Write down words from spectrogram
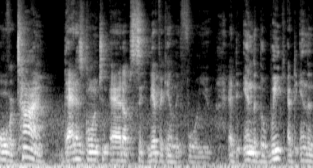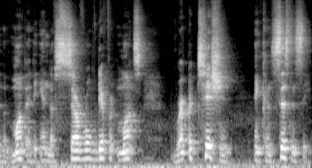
Over time, that is going to add up significantly for you. At the end of the week, at the end of the month, at the end of several different months, repetition and consistency.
